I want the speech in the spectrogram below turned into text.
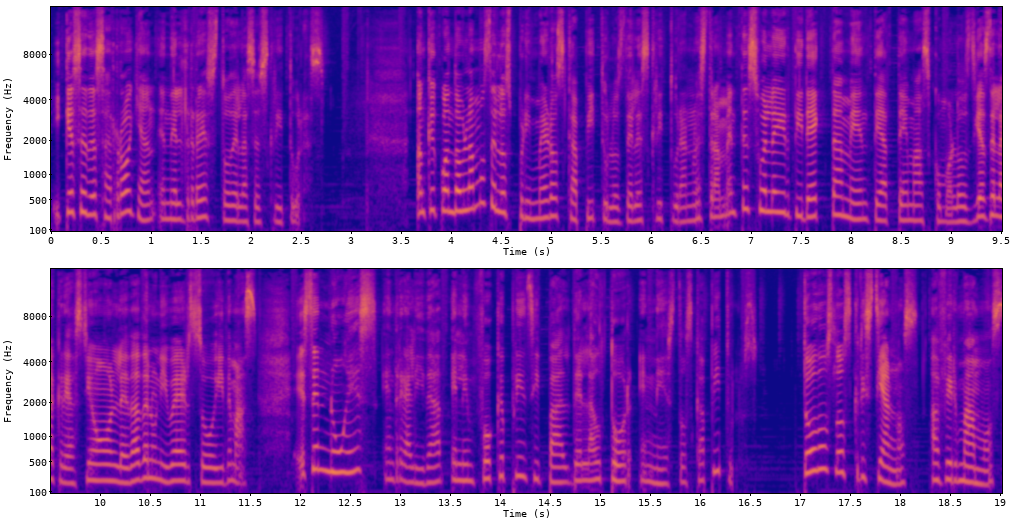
y que se desarrollan en el resto de las escrituras. Aunque cuando hablamos de los primeros capítulos de la escritura, nuestra mente suele ir directamente a temas como los días de la creación, la edad del universo y demás, ese no es en realidad el enfoque principal del autor en estos capítulos. Todos los cristianos afirmamos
